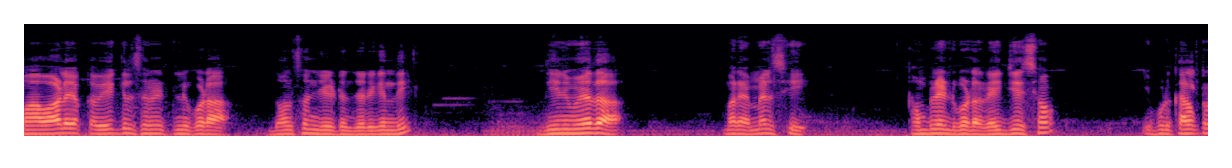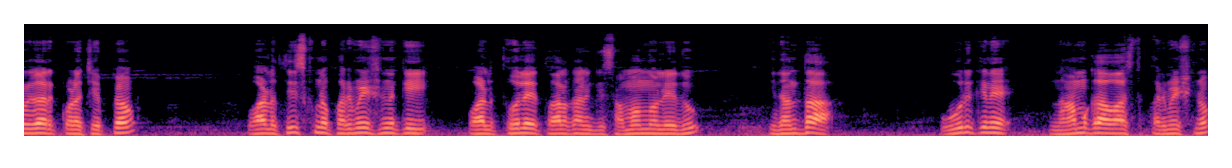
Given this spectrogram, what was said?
మా వాళ్ళ యొక్క వెహికల్స్ అన్నింటిని కూడా ధ్వంసం చేయడం జరిగింది. దీని మీద మరి ఎమ్మెల్సీ కంప్లైంట్ కూడా రైజ్ చేసాం ఇప్పుడు కలెక్టర్ గారికి కూడా చెప్పాం. వాళ్ళు తీసుకున్న పర్మిషన్కి వాళ్ళు తోలే తోలకానికి సంబంధం లేదు. ఇదంతా ఊరికినే నామకావాస్త పర్మిషను.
